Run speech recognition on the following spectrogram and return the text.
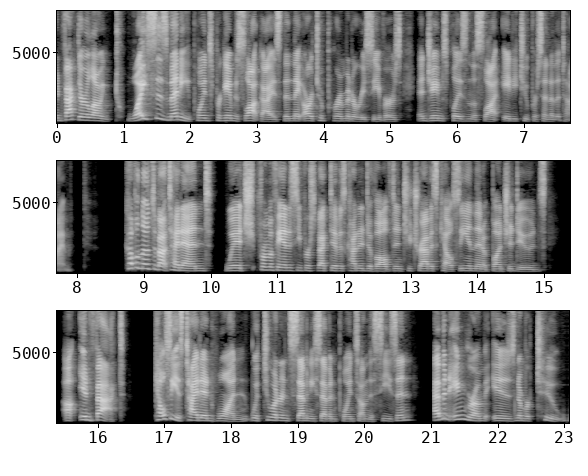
In fact, they're allowing twice as many points per game to slot guys than they are to perimeter receivers, and James plays in the slot 82% of the time. Couple notes about tight end, which from a fantasy perspective has kind of devolved into Travis Kelce and then a bunch of dudes. Uh, in fact, Kelce is tight end one with 277 points on the season. Evan Engram is number two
